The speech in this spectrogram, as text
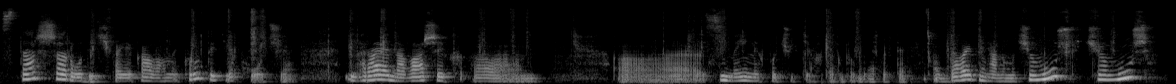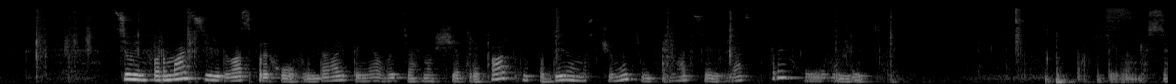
старша родичка, яка вами крутить як хоче, і грає на ваших. Сімейних почуттях, так би мовити. От давайте глянемо, чому ж, чому ж цю інформацію від вас приховують? Давайте я витягну ще три карти, подивимось, чому цю інформацію від вас приховують. Так, дивимося.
